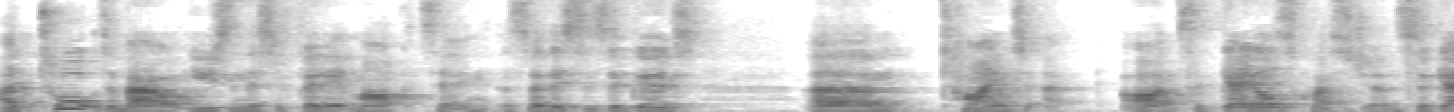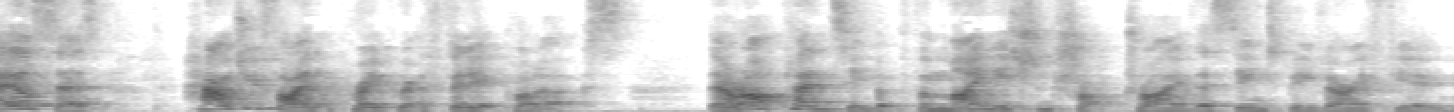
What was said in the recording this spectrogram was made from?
I talked about using this affiliate marketing. And so this is a good um, time to answer Gail's question. So Gail says, how do you find appropriate affiliate products? There are plenty, but for my niche and tri- tribe, there seem to be very few.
